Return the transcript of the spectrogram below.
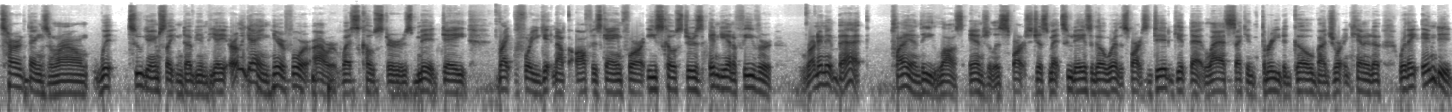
turn things around with two game slate in WNBA. Early game here for our West Coasters, midday, right before you getting out the office game for our East Coasters, Indiana Fever running it back, playing the Los Angeles Sparks. Just met two days ago where the Sparks did get that last second three to go by Jordin Canada, where they ended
